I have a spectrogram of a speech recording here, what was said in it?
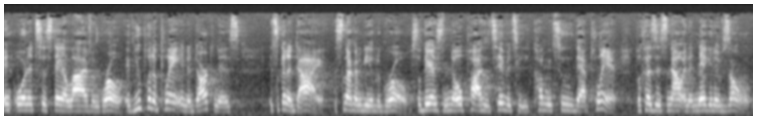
in order to stay alive and grow. If you put a plant in the darkness, it's going to die. It's not going to be able to grow. So there's no positivity coming to that plant because it's now in a negative zone.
